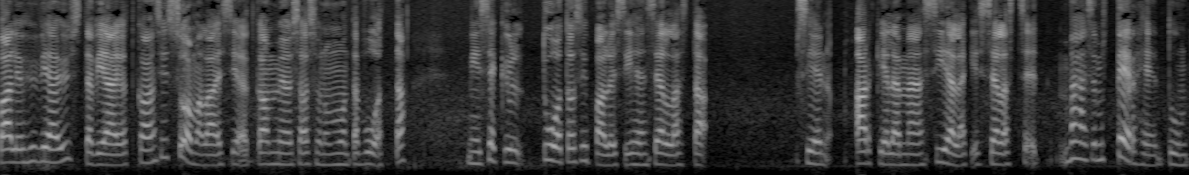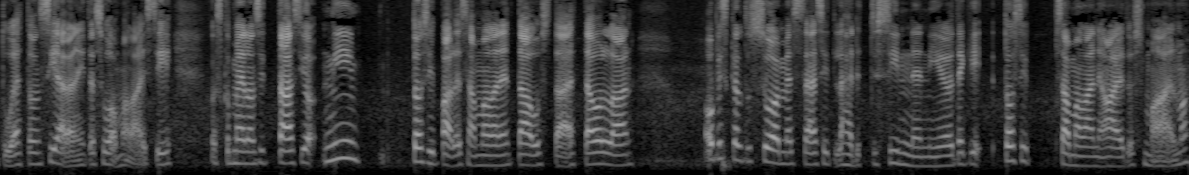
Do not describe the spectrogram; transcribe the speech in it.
paljon hyviä ystäviä, jotka on siis suomalaisia, jotka on myös asunut monta vuotta. Niin se kyllä tuo tosi paljon siihen sellaista, siihen arkielämään sielläkin sellaista, se, vähän semmoista perheen tuntuu, että on siellä niitä suomalaisia, koska meillä on sitten taas jo niin tosi paljon samanlainen tausta, että ollaan opiskeltu Suomessa ja sitten lähdetty sinne, niin jotenkin tosi samanlainen ajatusmaailma.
